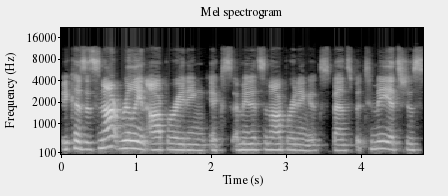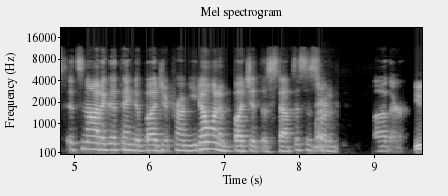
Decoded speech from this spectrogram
Because it's not really an operating. Ex- I mean, it's an operating expense, but to me, it's just it's not a good thing to budget from. You don't want to budget this stuff. This is sort right. of other. You,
